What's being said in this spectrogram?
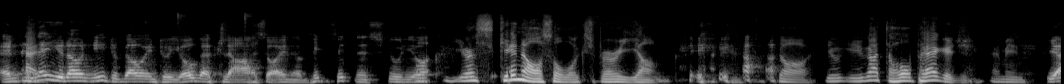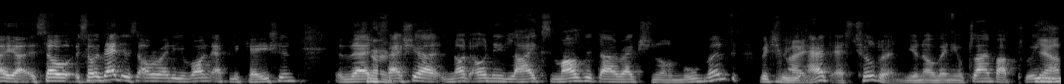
And, and then you don't need to go into yoga class or in a fitness studio. well, your skin also looks very young. So you you got the whole package. I mean, Yeah, yeah. So, so that is already one application that Sure. fascia not only likes multi-directional movement, which we Right. had as children. You know, when you climb up trees, Yeah.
